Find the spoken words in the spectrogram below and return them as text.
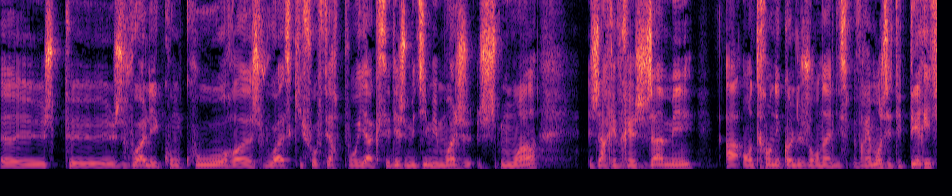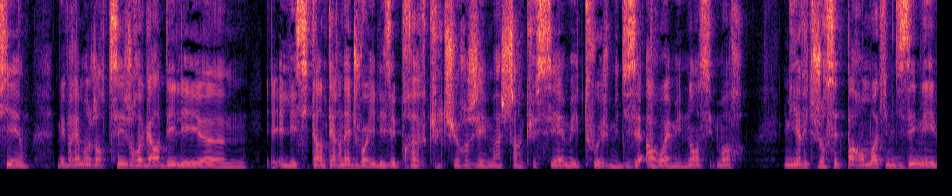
Euh, je peux, je vois les concours, euh, je vois ce qu'il faut faire pour y accéder. Je me dis, mais moi, moi, j'arriverai jamais à entrer en école de journalisme. Vraiment, j'étais terrifié. Hein. Mais vraiment, genre, tu sais, je regardais les, euh, les sites internet, je voyais les épreuves culture G, machin, QCM et tout, et je me disais, ah ouais, mais non, c'est mort. Mais il y avait toujours cette part en moi qui me disait, mais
